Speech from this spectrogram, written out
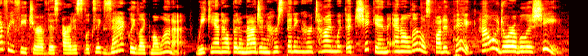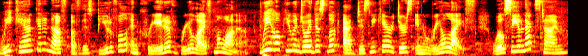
Every feature of this artist looks exactly like Moana. We can't help but imagine her spending her time with a chicken and a little spotted pig. How adorable is she? We can't get enough of this beautiful and creative real life Moana. We hope you enjoyed this look at Disney characters in real life. We'll see you next time.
